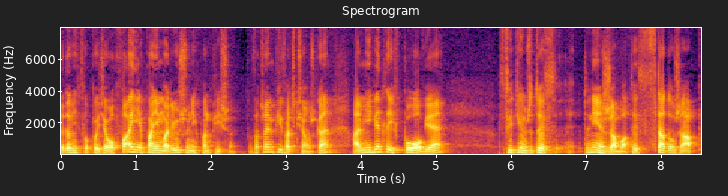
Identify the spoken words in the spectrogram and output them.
Wydawnictwo powiedziało: Fajnie, panie Mariuszu, niech pan pisze. Zacząłem pisać książkę, ale mniej więcej w połowie stwierdziłem, że to, jest, to nie jest żaba, to jest stado żab.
